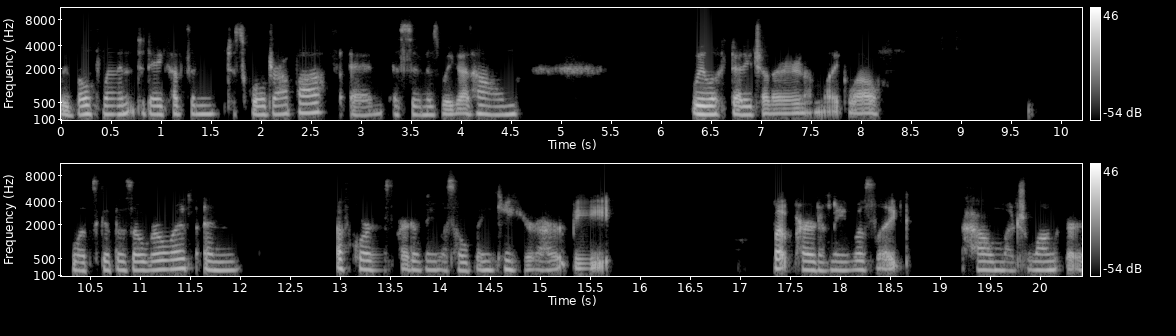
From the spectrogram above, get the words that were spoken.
we both went to take Hudson to school drop off and as soon as we got home we looked at each other and I'm like, well, let's get this over with and of course part of me was hoping to hear a heartbeat but part of me was like how much longer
